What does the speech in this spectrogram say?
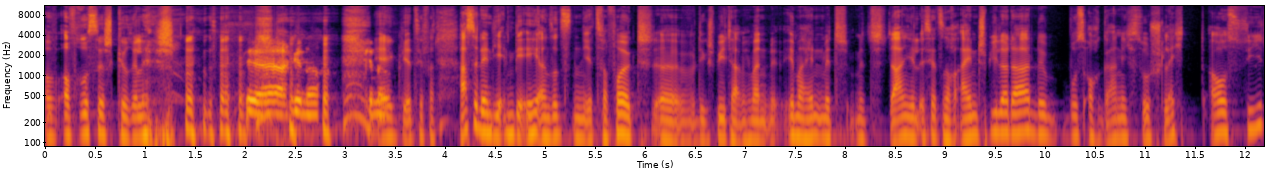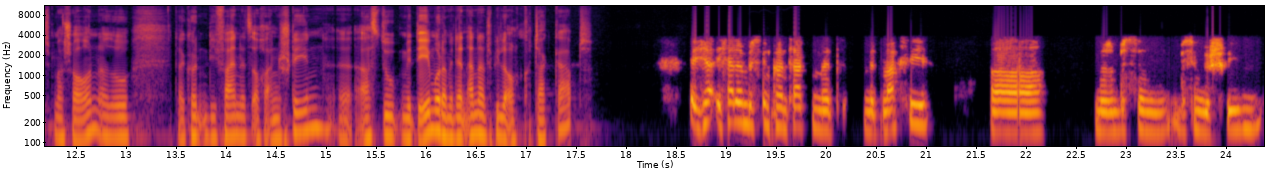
Auf, auf Russisch, Kyrillisch. ja, genau. genau. Hast du denn die NBA ansonsten jetzt verfolgt, äh, die gespielt haben? Ich meine, immerhin mit, mit Daniel ist jetzt noch ein Spieler da, wo es auch gar nicht so schlecht aussieht. Mal schauen. Also da könnten die Finals auch anstehen. Äh, hast du mit dem oder mit den anderen Spielern auch Kontakt gehabt? Ich, ich hatte ein bisschen Kontakt mit, mit Maxi. Äh, so ein bisschen, ein bisschen geschrieben.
